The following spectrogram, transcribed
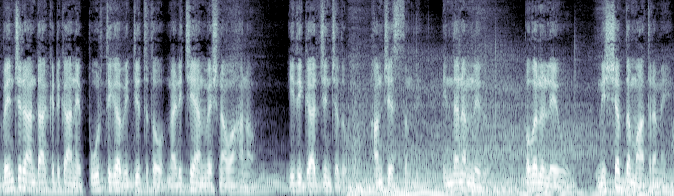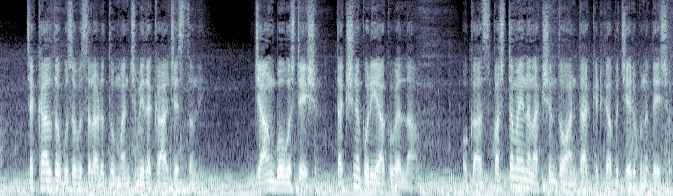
వెంచర్ అంటార్కిటికా అనే పూర్తిగా విద్యుత్తుతో నడిచే అన్వేషణ వాహనం. ఇది గర్జించదు హం చేస్తుంది. ఇంధనం లేదు పొగలు లేవు నిశ్శబ్దం మాత్రమే. చక్రాలతో గుసగుసలాడుతూ మంచు మీద కాల్ చేస్తుంది. జాంగ్ బోవో స్టేషన్ దక్షిణ కొరియాకు వెళ్దాం. ఒక స్పష్టమైన లక్ష్యంతో అంటార్కిటికాకు చేరుకున్న దేశం.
